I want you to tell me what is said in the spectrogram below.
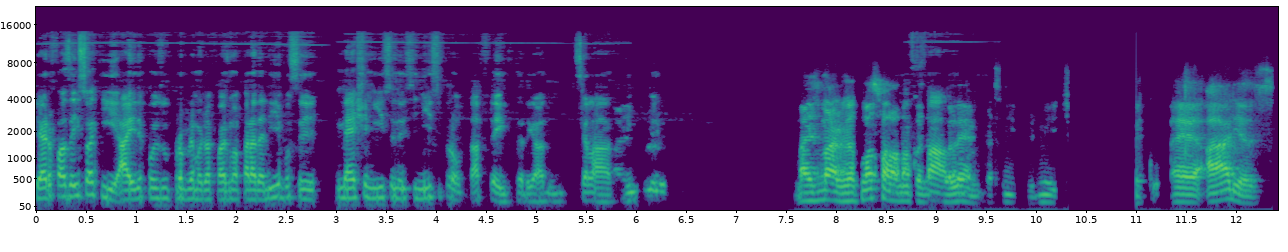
quero fazer isso aqui. Aí depois o programa já faz uma parada ali, você mexe nisso, nesse, nisso e pronto, tá feito, tá ligado? Sei lá, 20 minutos. Mas, Marcos, eu posso falar uma coisa Fala. polêmica, se me permite? É, áreas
